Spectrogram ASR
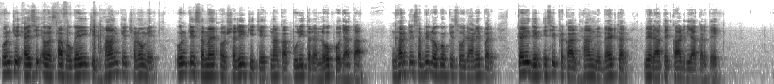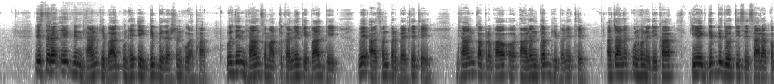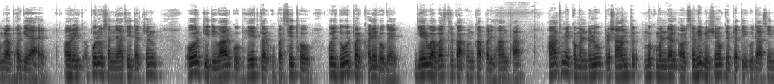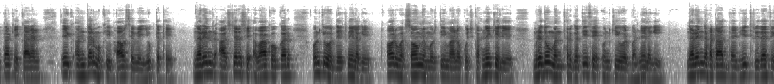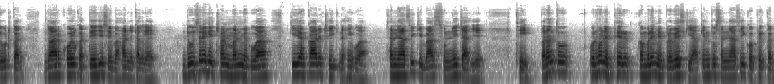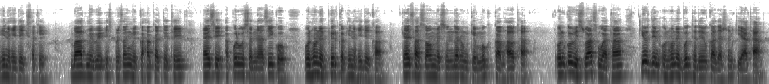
उनकी ऐसी अवस्था हो गई कि ध्यान के क्षणों में उनके समय और शरीर की चेतना का पूरी तरह लोप हो जाता। घर के सभी लोगों के सो जाने पर कई दिन इसी प्रकार ध्यान में बैठकर वे रातें काट दिया करते। इस तरह एक दिन ध्यान के बाद उन्हें एक दिव्य दर्शन हुआ था। उस दिन ध्यान समाप्त करने के बाद भी वे आसन पर बैठे थे। ध्यान का प्रभाव और आनंद तब भी बने थे। अचानक उन्होंने देखा कि एक दिव्य ज्योति से सारा कमरा भर गया है और एक अपूर्व सन्यासी दक्षिण ओर की दीवार को भेद कर उपस्थित हो कुछ दूर पर खड़े हो गए। गेरुआ वस्त्र का उनका परिधान था। हाथ में कमंडलू, प्रशांत, मुखमंडल और सभी विषयों के प्रति उदासीनता के कारण एक अंतर्मुखी भाव से वे युक्त थे। नरेंद्र आश्चर्य से अवाक होकर उनकी ओर देखने लगे और वह सौम्य मूर्ति मानो कुछ कहने के लिए मृदु मंथर गति से उनकी ओर बढ़ने लगी। नरेंद्र हठात भयभीत हृदय से उठकर द्वार खोलकर तेज़ी से बाहर निकल गए। दूसरे ही क्षण मन में हुआ कि यह कार्य ठीक नहीं हुआ। सन्यासी की बात सुननी चाहिए। थी। परंतु उन्होंने फिर कमरे में प्रवेश किया, किंतु सन्यासी को फिर कभी नहीं देख सके। बाद में वे इस प्रसंग में कहा करते थे, ऐसे अपूर्व सन्यासी को उन्होंने फिर कभी नहीं देखा। कैसा सौम्य सुंदर उनके मुख का भाव था। उनको विश्वास हुआ था कि उस दिन उन्होंने बुद्धदेव का दर्शन किया था।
